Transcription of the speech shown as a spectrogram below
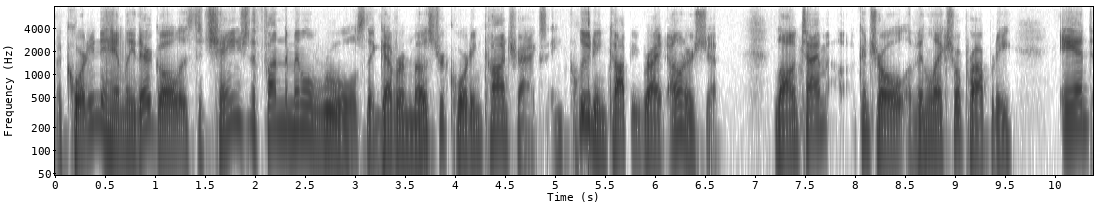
According to Henley, their goal is to change the fundamental rules that govern most recording contracts, including copyright ownership, long-time control of intellectual property, and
